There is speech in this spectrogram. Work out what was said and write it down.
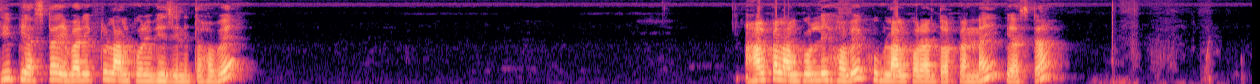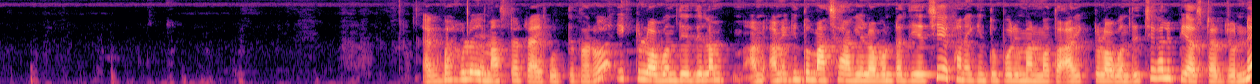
দিয়ে পেঁয়াজটা এবার একটু লাল করে ভেজে নিতে হবে। হালকা লাল করলেই হবে, খুব লাল করার দরকার নাই পেঁয়াজটা। একবার হলো এই মাছটা ট্রাই করতে পারো। একটু লবণ দিয়ে দিলাম, আমি আমি কিন্তু মাছে আগে লবণটা দিয়েছি, এখানে কিন্তু পরিমাণ মতো আর একটু লবণ দিচ্ছি, খালি পেঁয়াজটার জন্যে,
